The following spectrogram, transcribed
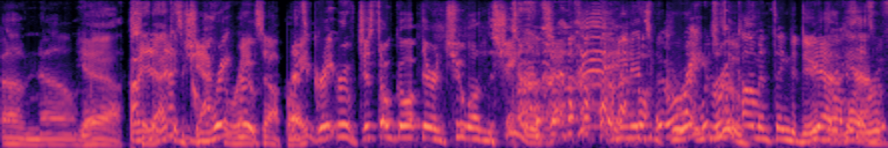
Oh no. Yeah. So I mean, that that's could a jack great the rates roof. up, right? That's a great roof. Just don't go up there and chew on the shingles. That's it. I mean, it's a Right, great which roof. is a common thing to do. Yeah, Go up because on the that's roof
